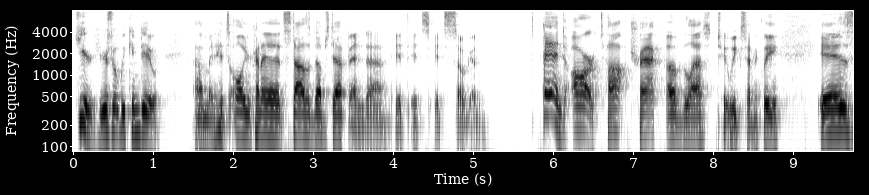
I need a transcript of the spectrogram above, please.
here, here's what we can do. Um, it hits all your kind of styles of dubstep, and uh, it, it's it's so good. And our top track of the last two weeks, technically, is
